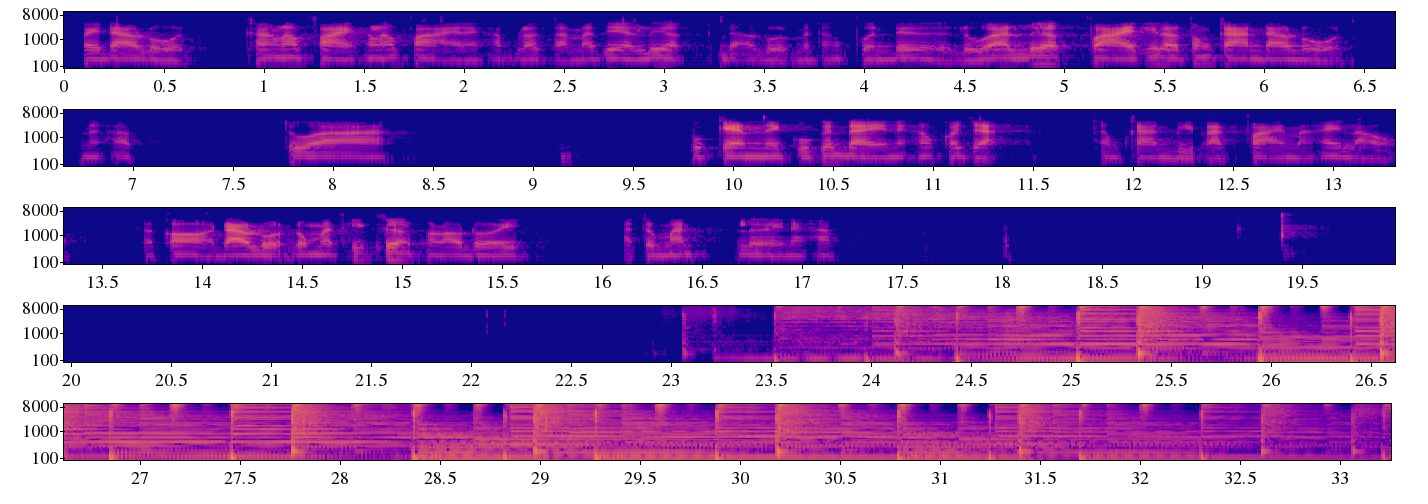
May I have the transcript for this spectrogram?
ไปดาวน์โหลด ครั้งละไฟล์ครั้งละไฟล์นะครับ เราสามารถที่จะเลือกดาวน์โหลดมาทั้งโฟลเดอร์ หรือว่าเลือกไฟล์ที่เราต้องการดาวน์โหลดนะครับ ตัวโปรแกรมใน Google Drive นะครับ ก็จะทำการบีบอัดไฟล์มาให้เรา แล้วก็ดาวน์โหลดลงมาที่เครื่องของเราโดยอัตโนมัติเลยนะครับ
